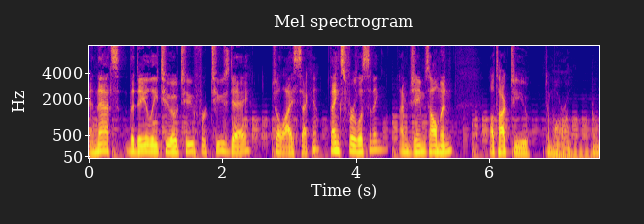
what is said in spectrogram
And that's the Daily 202 for Tuesday, July 2nd. Thanks for listening. I'm James Hohmann. I'll talk to you tomorrow.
